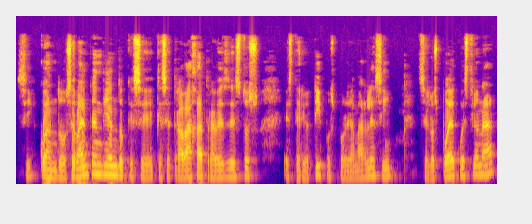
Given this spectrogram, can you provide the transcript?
¿sí? Cuando se va entendiendo que se, que se trabaja a través de estos estereotipos, por llamarle así, se los puede cuestionar,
